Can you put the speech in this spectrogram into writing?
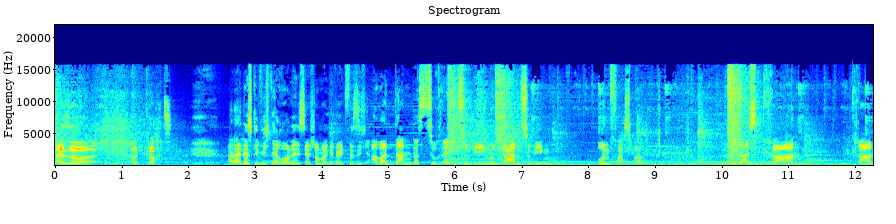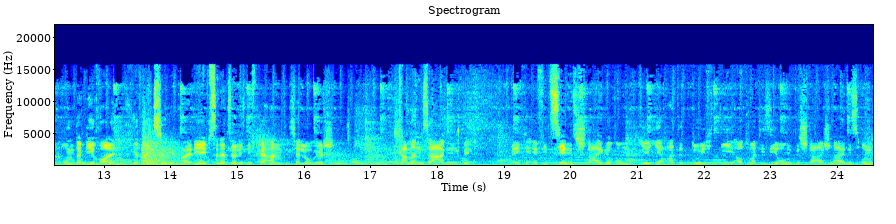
Also, oh Gott. Allein das Gewicht der Rolle ist ja schon mal eine Welt für sich. Aber dann das zurechtzubiegen und gerade zu biegen, unfassbar. Da ist Kran, ein Kran, um dann die Rollen hier reinzuheben, weil die hebst du natürlich nicht per Hand, ist ja logisch. Kann man sagen, mit welche Effizienzsteigerung ihr hier hattet durch die Automatisierung des Stahlschneidens und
